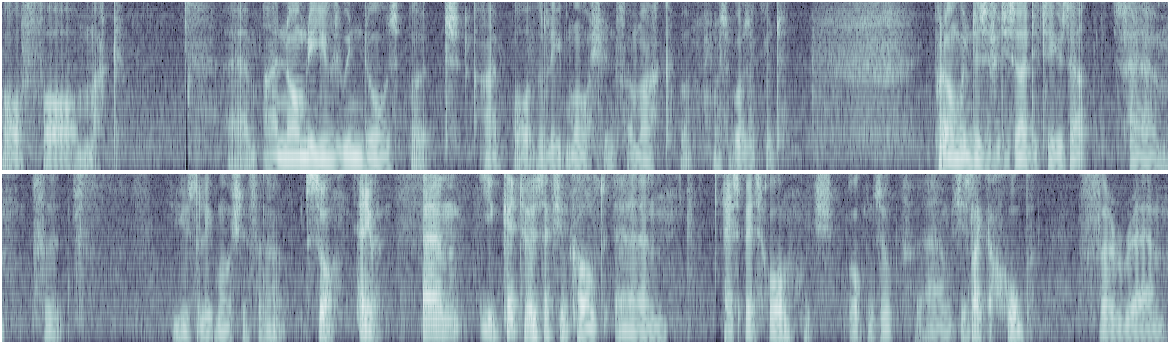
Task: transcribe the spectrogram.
or for Mac. Um, I normally use Windows but I bought the Leap Motion for Mac but I suppose I could put it on Windows if I decided to use that um, for, use the Leap Motion for that so anyway um, you get to a section called um, Airspace Home which opens up um, which is like a hub for um,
